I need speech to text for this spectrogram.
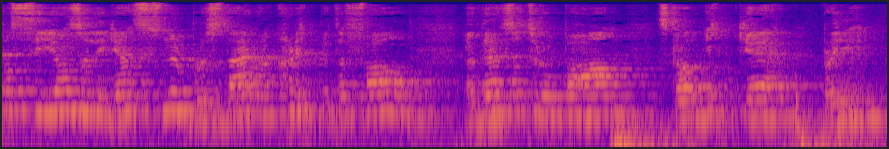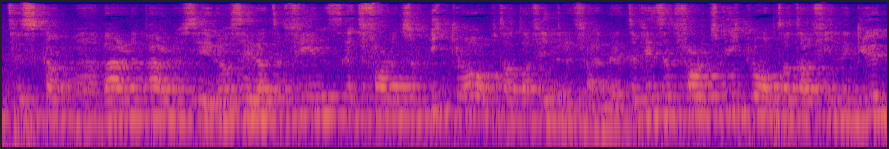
på Sion så ligger en snublestein og klippet til fall. Men den som tror på Han, skal ikke bli til skamme. Hva er det Paulus sier? Han sier at det fins et folk som ikke var opptatt av å finne rettferdighet. Det fins et folk som ikke var opptatt av å finne Gud.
